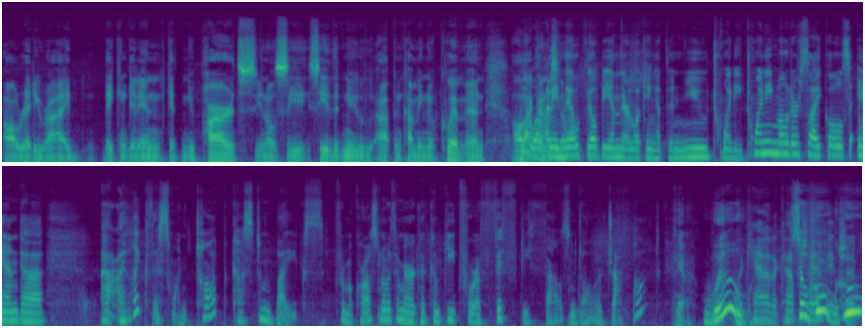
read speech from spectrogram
already ride. They can get in, get new parts, you know, see see the new up and coming equipment, all Yeah, that well, kind I mean, stuff. they'll they'll be in there looking at the new 2020 motorcycles, and uh, I I like this one. Top custom bikes from across North America compete for a fifty thousand dollar jackpot. Yeah. Woo! The Canada Cup so who who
